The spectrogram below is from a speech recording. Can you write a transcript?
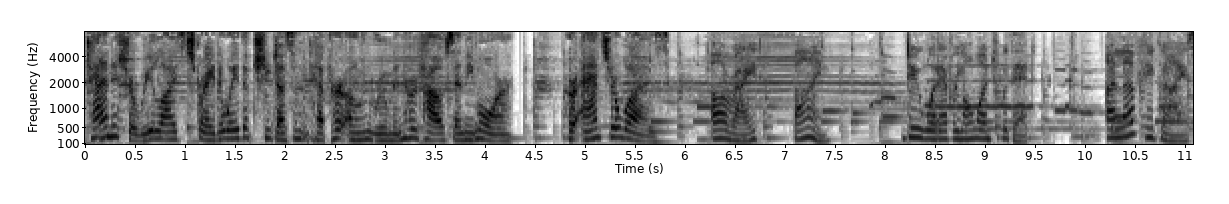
Tanisha realized straight away that she doesn't have her own room in her house anymore. Her answer was, Alright, fine. Do whatever you want with it. I love you guys.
